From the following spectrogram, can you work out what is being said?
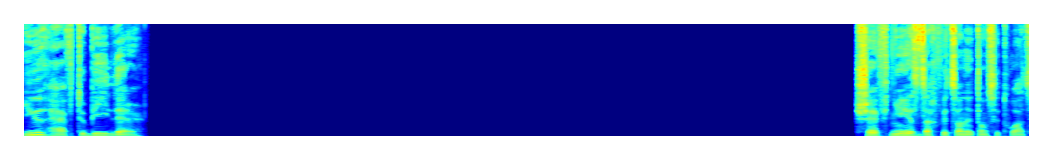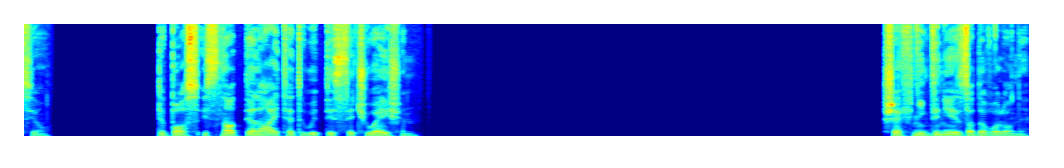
You have to be there. Szef nie jest zachwycony tą sytuacją. The boss is not delighted with this situation. Szef nigdy nie jest zadowolony.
